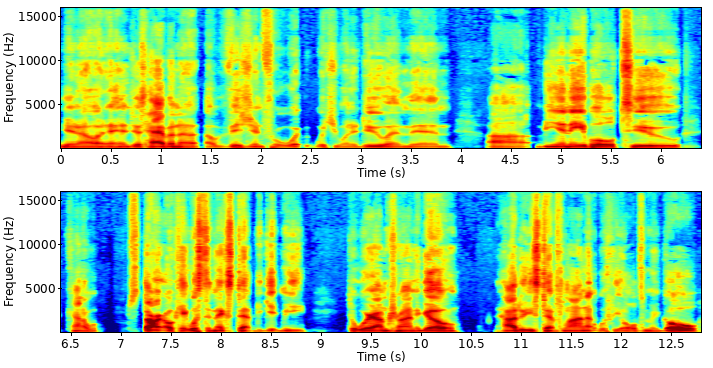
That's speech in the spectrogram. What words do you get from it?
you know, and just having a, a vision for what, what you want to do and then uh, being able to kind of start, okay, what's the next step to get me to where I'm trying to go? How do these steps line up with the ultimate goal?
